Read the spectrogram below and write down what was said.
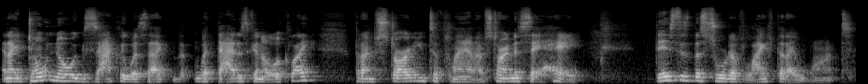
And I don't know exactly what's that what that is going to look like, but I'm starting to plan. I'm starting to say, "Hey, this is the sort of life that I want."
